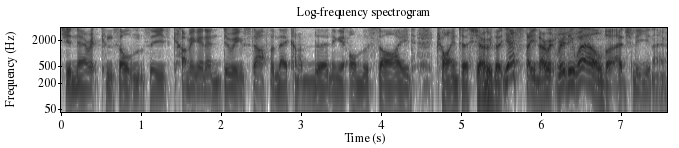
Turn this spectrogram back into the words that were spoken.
generic consultancies coming in and doing stuff, and they're kind of learning it on the side, trying to show that yes, they know it really well, but actually, you know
